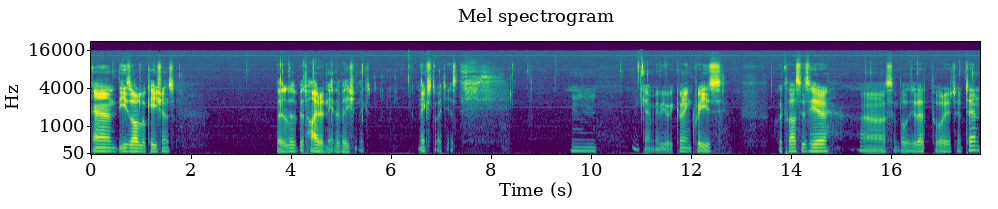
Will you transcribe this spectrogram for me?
And these are locations a little bit higher in the elevation next, next to it, yes. Mm, okay, maybe we can increase the classes here. Uh, as that, put it to 10.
